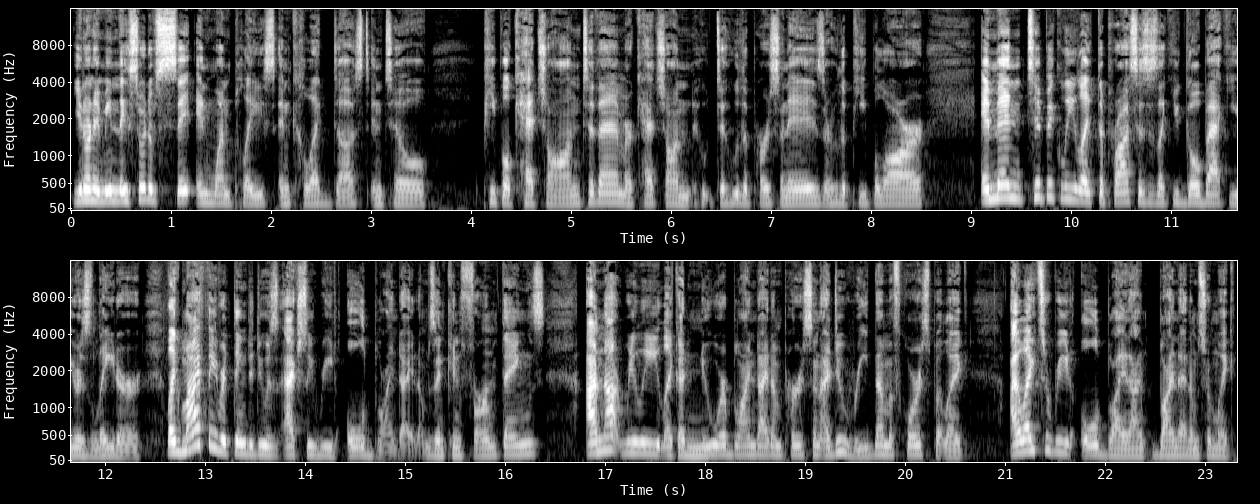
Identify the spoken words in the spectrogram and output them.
You know what I mean? They sort of sit in one place and collect dust until people catch on to them or catch on to who the person is or who the people are and then typically like the process is like you go back years later. Like my favorite thing to do is actually read old blind items and confirm things. I'm not really like a newer blind item person. I do read them of course but like i like to read old blind blind items from like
